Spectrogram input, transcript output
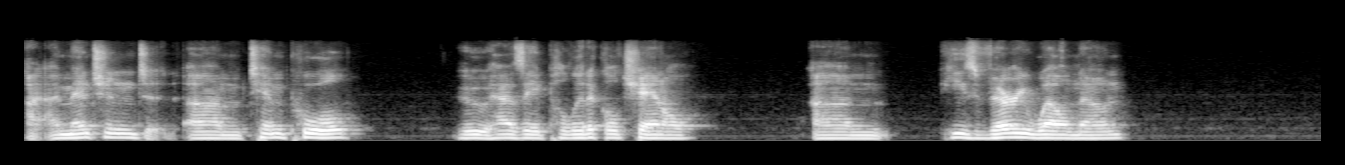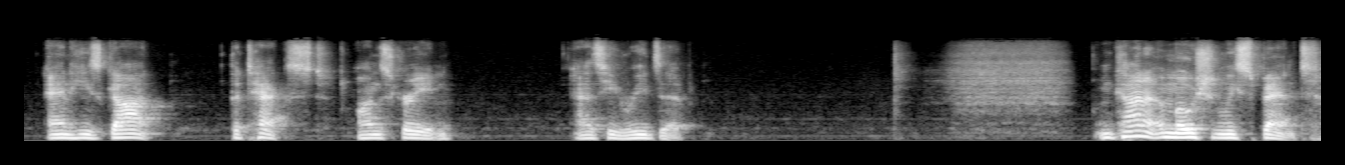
I, I mentioned um, Tim Pool, who has a political channel. Um, he's very well known, and he's got the text on screen as he reads it. I'm kind of emotionally spent.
